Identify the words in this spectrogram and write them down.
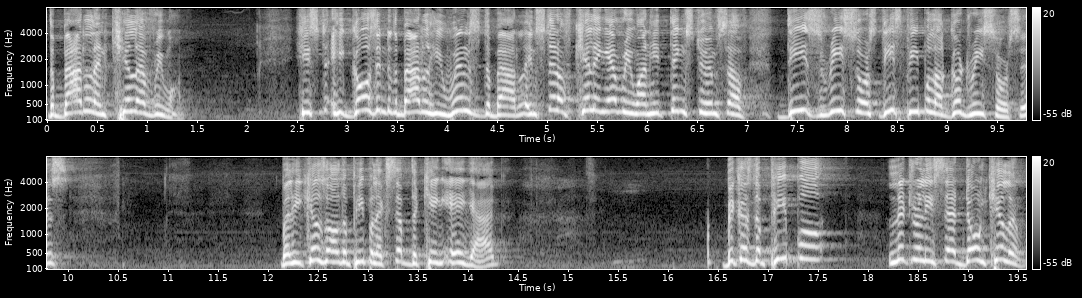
the battle and kill everyone. He, st- he goes into the battle, he wins the battle. Instead of killing everyone, he thinks to himself, These resource, these people are good resources. But he kills all the people except the king Agag. Because the people literally said, Don't kill him.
